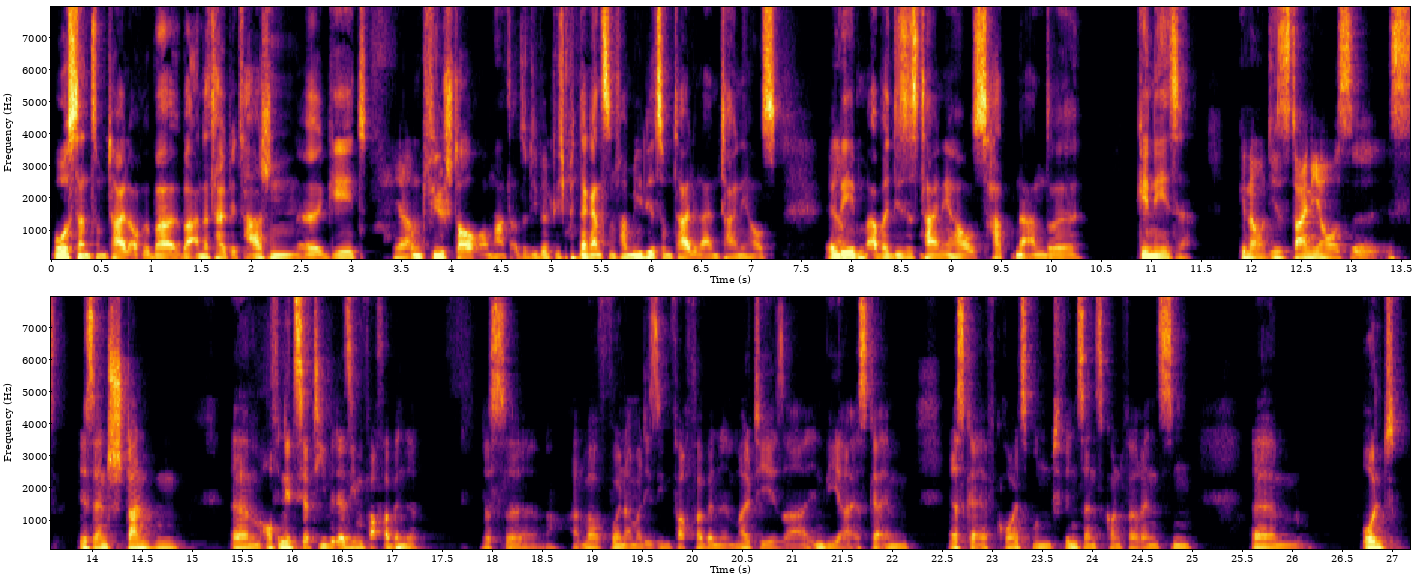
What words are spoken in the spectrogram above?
wo es dann zum Teil auch über, über anderthalb Etagen äh, geht ja, und viel Stauraum hat, also die wirklich mit einer ganzen Familie zum Teil in einem Tiny House äh, Ja. leben. Aber dieses Tiny House hat eine andere Genese. genau, dieses Tiny House äh, ist, ist entstanden ähm, auf Initiative der sieben Fachverbände. Das äh, hatten wir vorhin einmal die sieben Fachverbände, Malteser, Invia, SKM, SKF, Kreuzbund, Vinzenz-Konferenzen ähm, und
